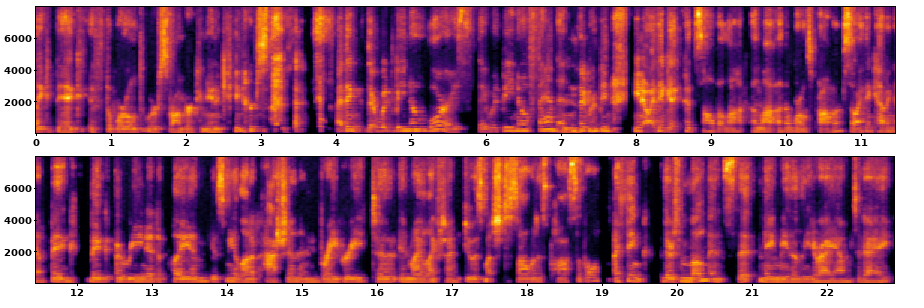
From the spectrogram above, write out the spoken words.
like big. If the world were stronger communicators, I think there would be no wars. There would be no famine. There would be, you know, I think it could solve a lot, a lot of the world's problems. So I think having a big, big arena to play in gives me a lot of passion and bravery to, in my lifetime, do as much to solve it as possible. I think there's moments that made me the leader I am today.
